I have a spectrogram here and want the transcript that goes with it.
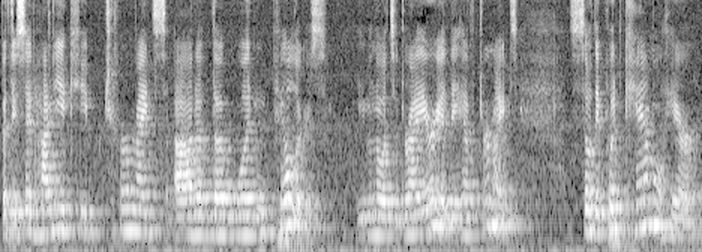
but they said, how do you keep termites out of the wooden pillars? Even though it's a dry area, they have termites. So they put camel hair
